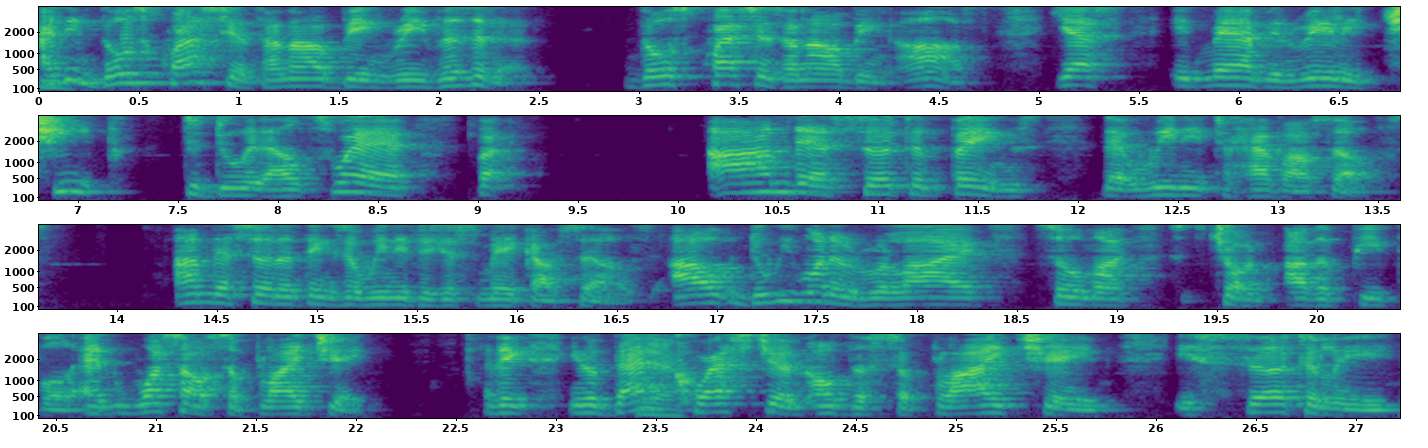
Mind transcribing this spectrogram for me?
I think those questions are now being revisited. Those questions are now being asked. Yes, it may have been really cheap to do it elsewhere, but aren't there certain things that we need to have ourselves? Aren't there certain things that we need to just make ourselves? How, do we want to rely so much on other people? And what's our supply chain? I think you know that yeah. question of the supply chain is certainly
